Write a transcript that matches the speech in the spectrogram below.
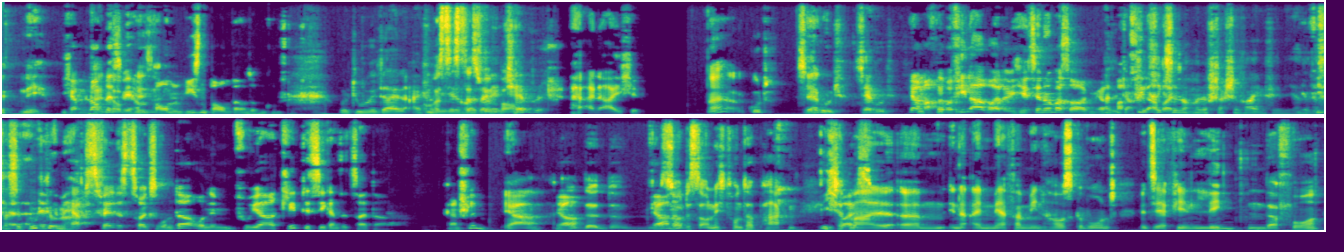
Nee. Ich habe einen Laubbläser. Wir haben einen. Baum, einen Riesenbaum bei unserem Grundstück. und du mit deinen Einfamilienhäusern ein? Champion. Eine Eiche. Ah, gut. Sehr gut, sehr gut. Ja, macht aber viel Arbeit. Ich will es ja nur mal sagen. Ja, Also macht dafür viel kriegst Arbeit. du noch mal eine Flasche Wein, finde ich. Also das Viel- hast du gut äh, gemacht. Im Herbst fällt das Zeugs runter und im Frühjahr klebt es die ganze Zeit da. Ganz schlimm. Ja, Ja. Ja, ne? solltest auch nicht drunter parken. Ich Ich, habe mal ähm, in einem Mehrfamilienhaus gewohnt mit sehr vielen Linden davor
